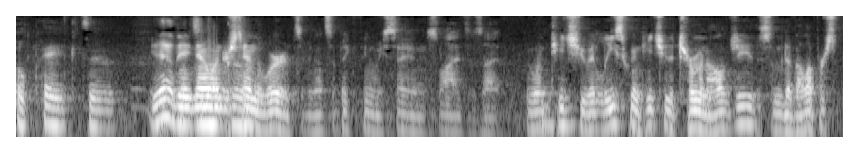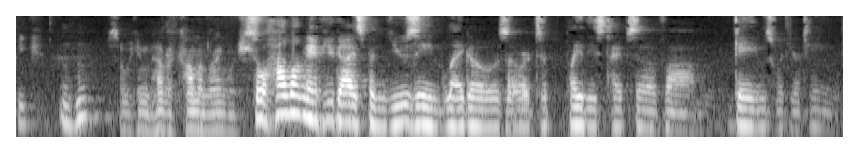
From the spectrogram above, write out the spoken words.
opaque to. Yeah, they now understand the words. I mean, that's a big thing we say in the slides is that we want to teach you at least we can teach you the terminology, that some developer speak, Mm-hmm. so we can have a common language. So how long have you guys been using Legos or to play these types of um, games with your teams?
